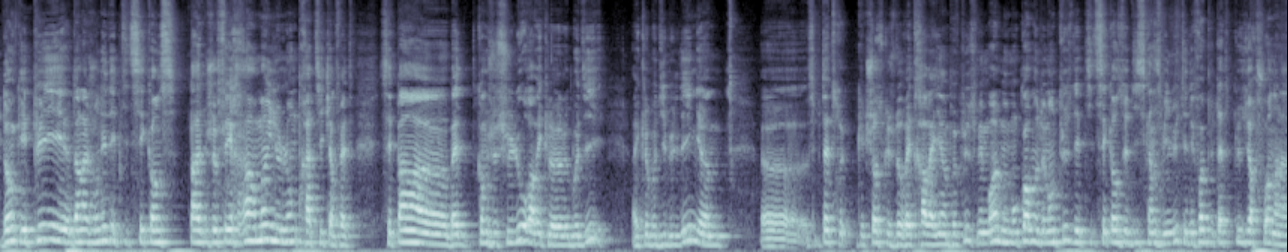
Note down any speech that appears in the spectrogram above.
Donc, et puis, dans la journée, des petites séquences. Pas, je fais rarement une longue pratique en fait. C'est pas. Euh, ben, comme je suis lourd avec le body, avec le bodybuilding, euh, euh, c'est peut-être quelque chose que je devrais travailler un peu plus, mais moi, mon corps me demande plus des petites séquences de 10-15 minutes et des fois peut-être plusieurs fois dans la,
